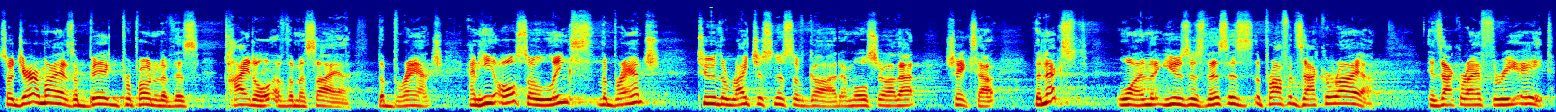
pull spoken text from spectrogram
So Jeremiah is a big proponent of this title of the Messiah, the branch. And he also links the branch to the righteousness of God. And we'll show how that shakes out. The next one that uses this is the prophet Zechariah in Zechariah 3 8.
